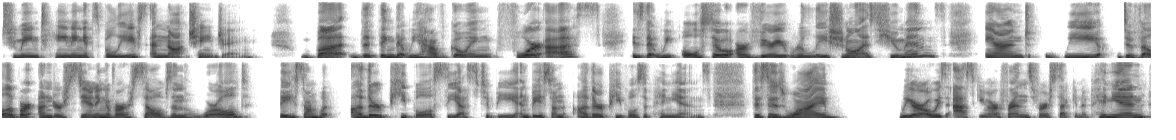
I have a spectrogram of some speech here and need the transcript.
to maintaining its beliefs and not changing. But the thing that we have going for us is that we also are very relational as humans and we develop our understanding of ourselves and the world based on what other people see us to be and based on other people's opinions. This is why we are always asking our friends for a second opinion.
